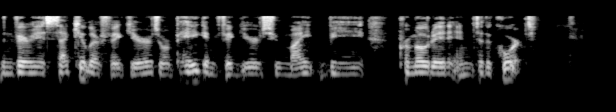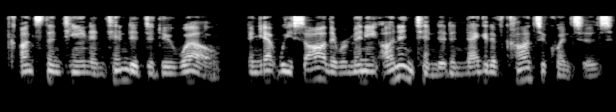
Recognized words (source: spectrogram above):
than various secular figures or pagan figures who might be promoted into the court. Constantine intended to do well, and yet we saw there were many unintended and negative consequences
